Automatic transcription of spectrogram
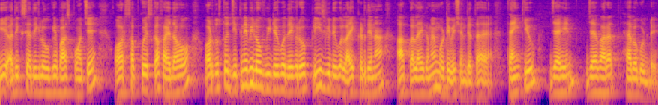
ये अधिक से अधिक लोगों के पास पहुँचे और सबको इसका फ़ायदा हो। और दोस्तों, जितने भी लोग वीडियो को देख रहे हो प्लीज़ वीडियो को लाइक कर देना। आपका लाइक हमें मोटिवेशन देता है। थैंक यू जय हिंद, जय Bharat. Have a good day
